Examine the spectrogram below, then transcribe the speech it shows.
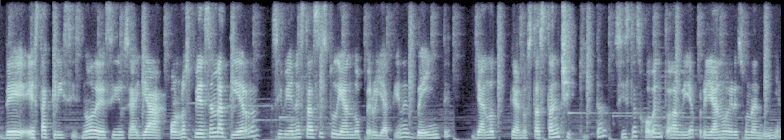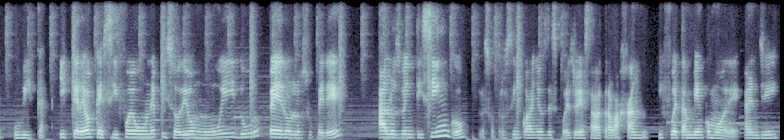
de esta crisis, ¿no? De decir, o sea, ya pon los pies en la tierra. Si bien estás estudiando, pero ya tienes 20, ya no, ya no estás tan chiquita, sí estás joven todavía, pero ya no eres una niña, ubica. Y creo que sí fue un episodio muy duro, pero lo superé a los 25, los otros cinco años después, yo ya estaba trabajando y fue también como de, Angie,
